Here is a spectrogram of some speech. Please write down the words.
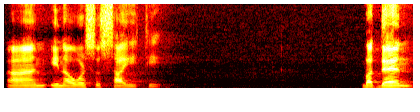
and in our society. But then,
